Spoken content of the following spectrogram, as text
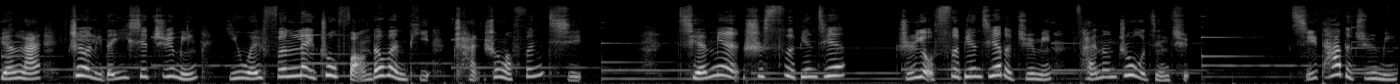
原来这里的一些居民因为分类住房的问题产生了分歧。前面是四边街，只有四边街的居民才能住进去，其他的居民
